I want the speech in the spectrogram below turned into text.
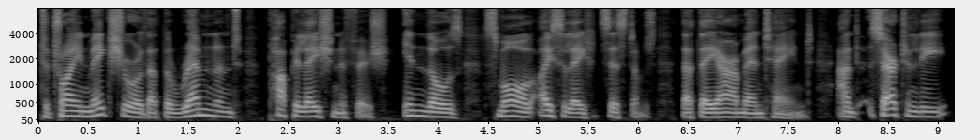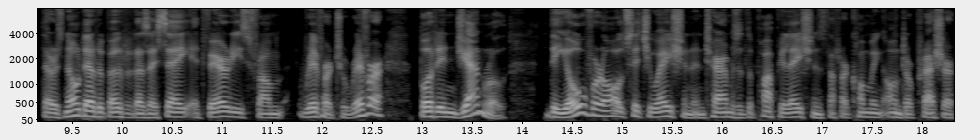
to try and make sure that the remnant population of fish in those small isolated systems that they are maintained. And certainly there's no doubt about it, as I say, it varies from river to river, but in general, the overall situation in terms of the populations that are coming under pressure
